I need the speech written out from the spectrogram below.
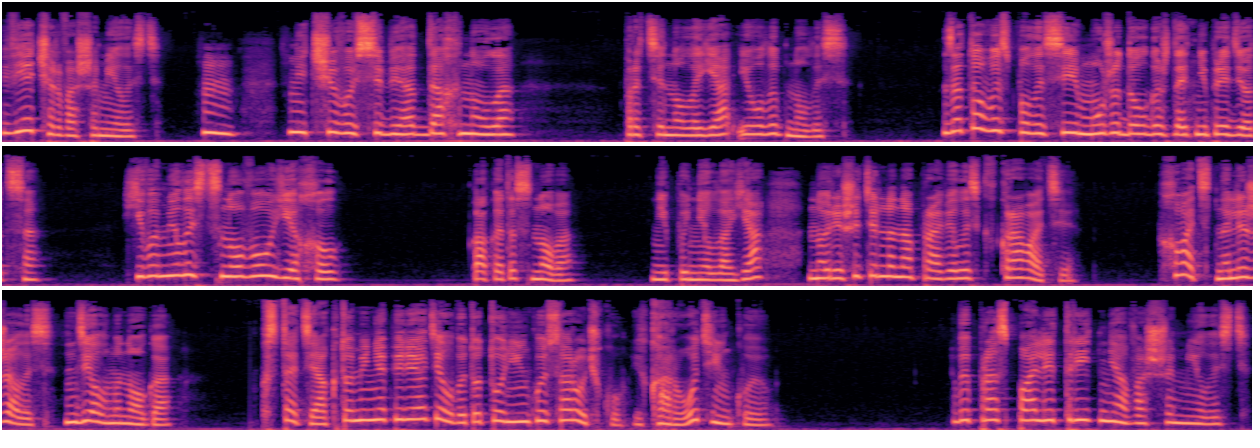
«Вечер, ваша милость». «Хм, ничего себе отдохнула!» Протянула я и улыбнулась. Зато выспалась, и мужа долго ждать не придется. Его милость снова уехал. Как это снова? Не поняла я, но решительно направилась к кровати. Хватит, належалась, дел много. Кстати, а кто меня переодел в эту тоненькую сорочку и коротенькую? Вы проспали три дня, ваша милость,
